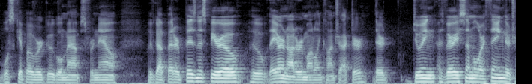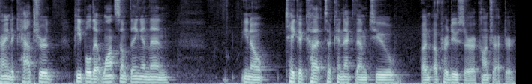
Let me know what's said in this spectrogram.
we'll skip over Google Maps for now. We've got Better Business Bureau, who they are not a remodeling contractor. They're doing a very similar thing. They're trying to capture people that want something and then, you know, take a cut to connect them to a, a producer, a contractor.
